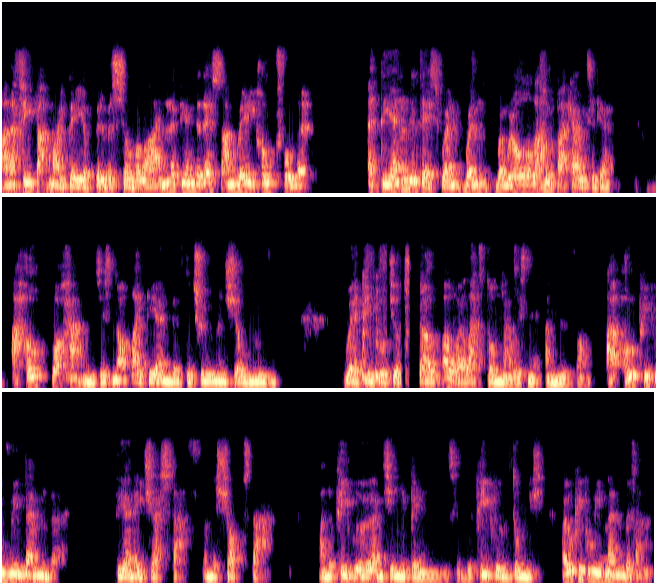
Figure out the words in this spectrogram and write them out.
and I think that might be a bit of a silver lining at the end of this. I'm really hopeful that at the end of this, when, when, when we're all allowed back out again, I hope what happens is not like the end of the Truman Show movie, where people just go, oh, well, that's done now, isn't it? And move on. I hope people remember the NHS staff and the shop staff and the people who are emptying your bins and the people who have done this. I hope people remember that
